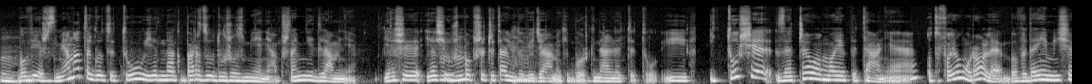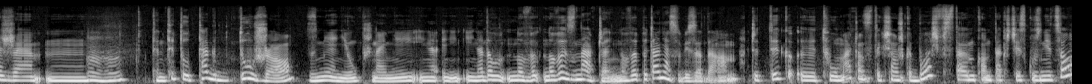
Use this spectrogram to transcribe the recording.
bo mhm. wiesz, zmiana tego tytułu jednak bardzo dużo zmienia, przynajmniej dla mnie. Ja się, ja się mhm. już po przeczytaniu mhm. dowiedziałam, jaki był oryginalny tytuł. I, I tu się zaczęło moje pytanie o twoją rolę, bo wydaje mi się, że mm, mhm. ten tytuł tak dużo zmienił przynajmniej i, i, i nadał nowy, nowych znaczeń, nowe pytania sobie zadałam. Czy ty y, tłumacząc tę książkę byłaś w stałym kontakcie z Kuzniecową,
